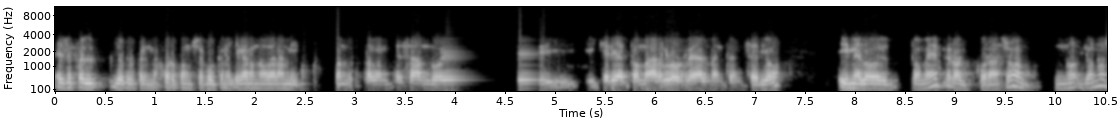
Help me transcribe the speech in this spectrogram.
Ese fue, el, yo creo que el mejor consejo que me llegaron a dar a mí cuando estaba empezando y, y, quería tomarlo realmente en serio. Y me lo tomé, pero al corazón. No, yo no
